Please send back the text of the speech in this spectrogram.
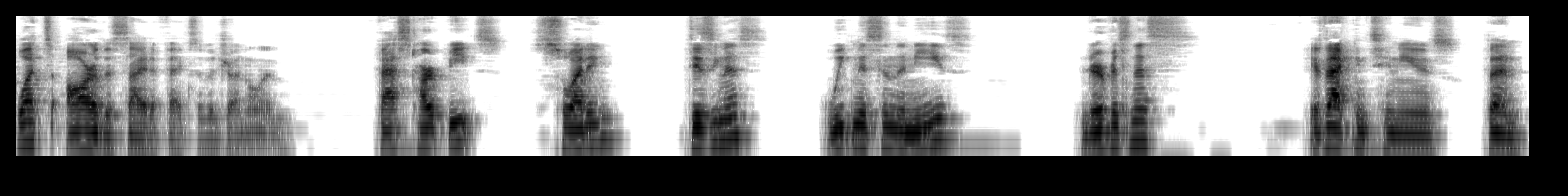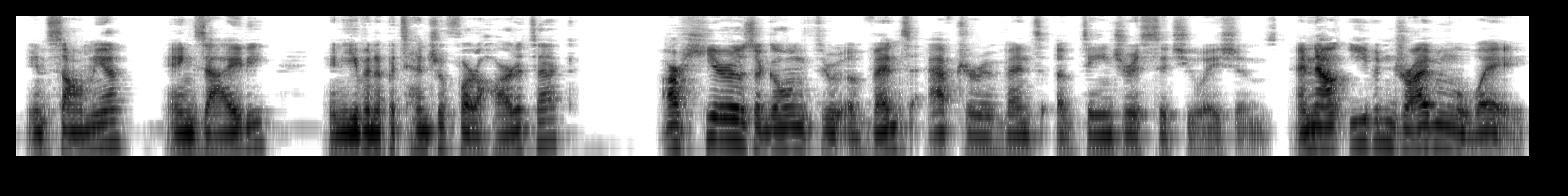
What are the side effects of adrenaline? Fast heartbeats? Sweating? Dizziness? Weakness in the knees? Nervousness? If that continues, then insomnia, anxiety, and even a potential for a heart attack? Our heroes are going through event after event of dangerous situations, and now even driving away,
